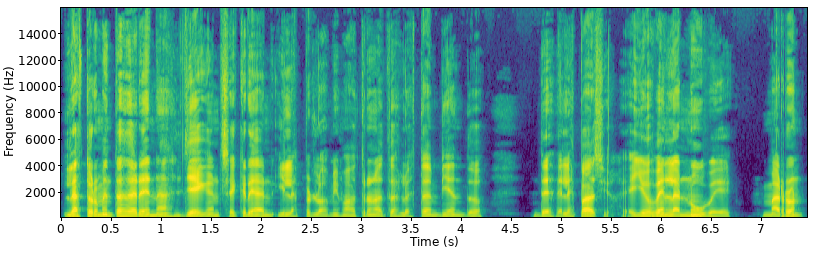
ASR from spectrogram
Las tormentas de arena llegan, se crean y las, los mismos astronautas lo están viendo desde el espacio. Ellos ven la nube marrón.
